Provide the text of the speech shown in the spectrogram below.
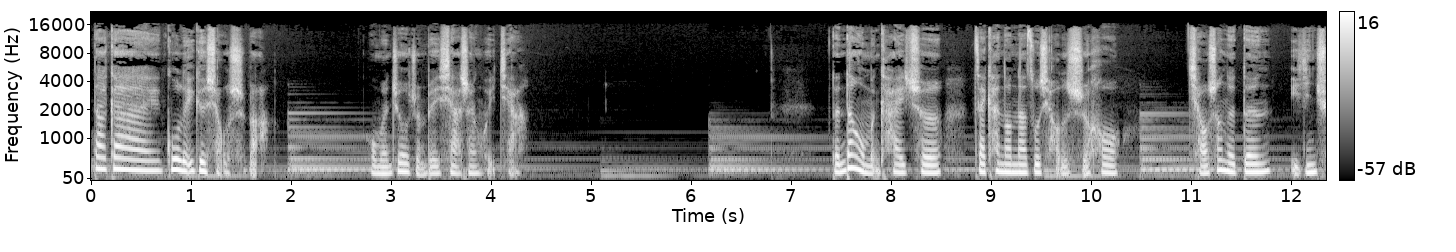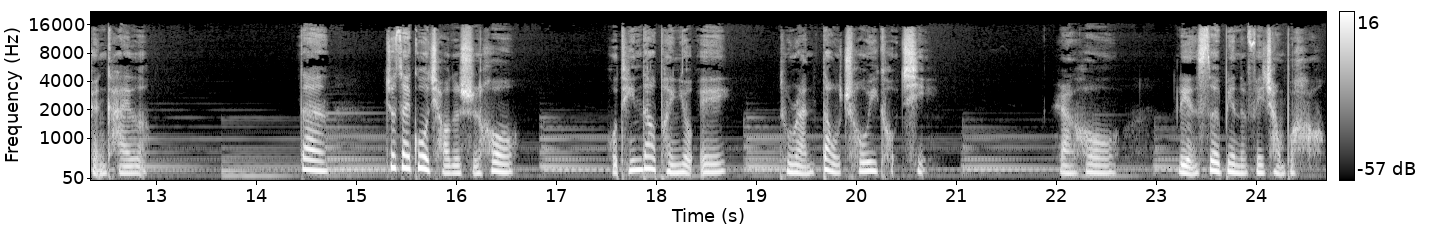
大概过了一个小时吧，我们就准备下山回家。等到我们开车再看到那座桥的时候，桥上的灯已经全开了。但就在过桥的时候，我听到朋友 A 突然倒抽一口气，然后脸色变得非常不好。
